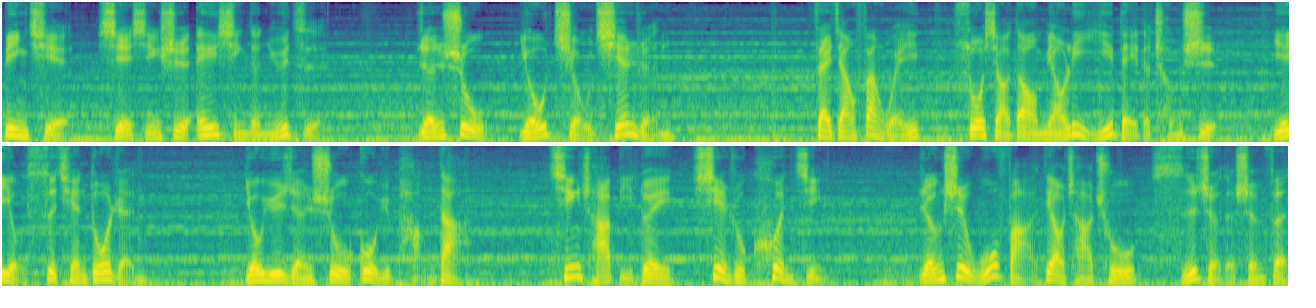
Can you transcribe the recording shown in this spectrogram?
并且血型是 A 型的女子，人数有九千人。再将范围缩小到苗栗以北的城市，也有四千多人。由于人数过于庞大，清查比对陷入困境，仍是无法调查出死者的身份。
